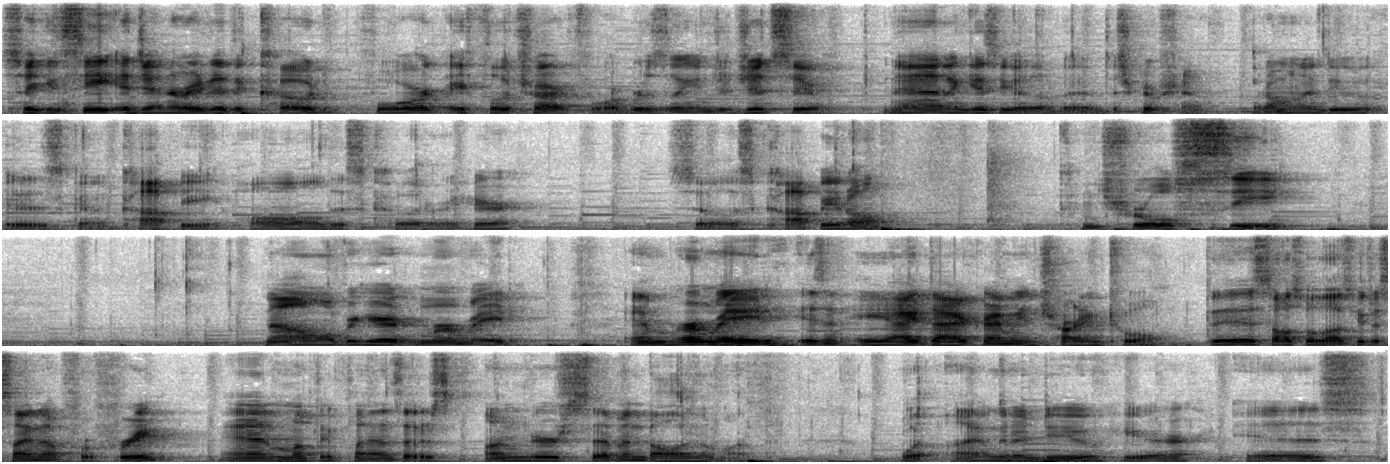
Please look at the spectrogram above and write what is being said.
So you can see it generated the code for a flowchart for Brazilian Jiu-Jitsu. And it gives you a little bit of description. What I'm gonna do is gonna copy all this code right here. So let's copy it all. Control C. Now I'm over here at Mermaid. And Mermaid is an AI diagramming and charting tool. This also allows you to sign up for free and monthly plans that is under $7 a month. What I'm gonna do here is,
